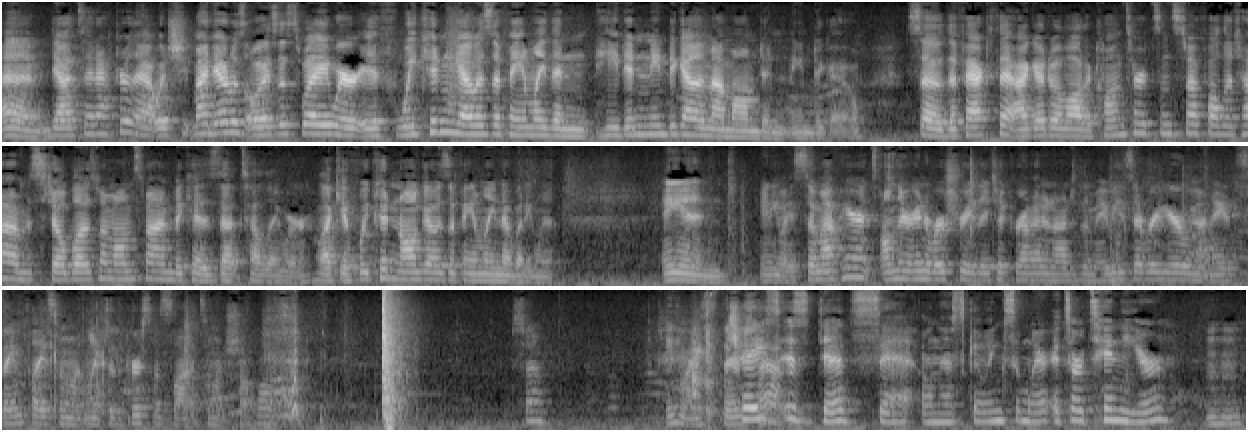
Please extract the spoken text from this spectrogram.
Um, dad said after that, which my dad was always this way, where if we couldn't go as a family, then he didn't need to go, and my mom didn't need to go. So the fact that I go to a lot of concerts and stuff all the time still blows my mom's mind because that's how they were. Like if we couldn't all go as a family, nobody went. And anyway, so my parents on their anniversary, they took Ryan and I to the movies every year. We went to the same place and went like to the Christmas lights and went to shop So So, anyways, there's Chase that. is dead set on us going somewhere. It's our 10 year. hmm And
